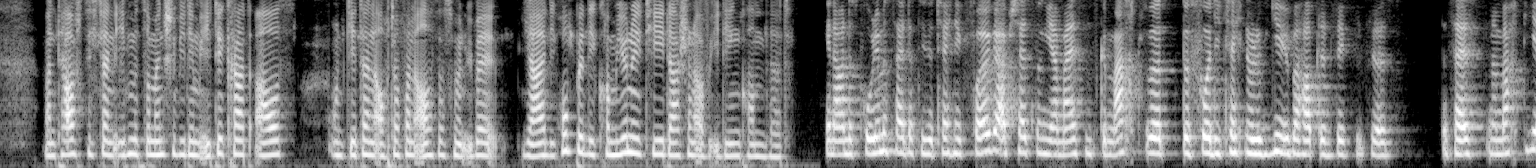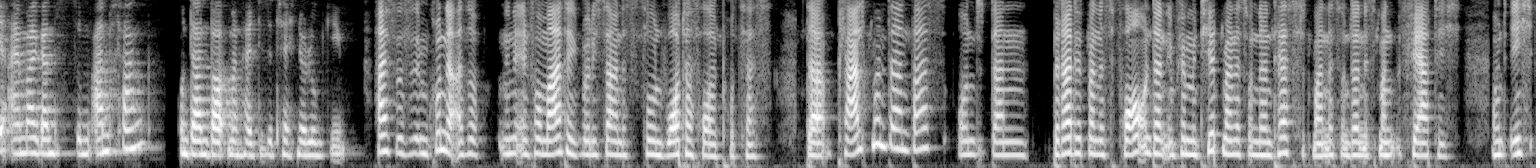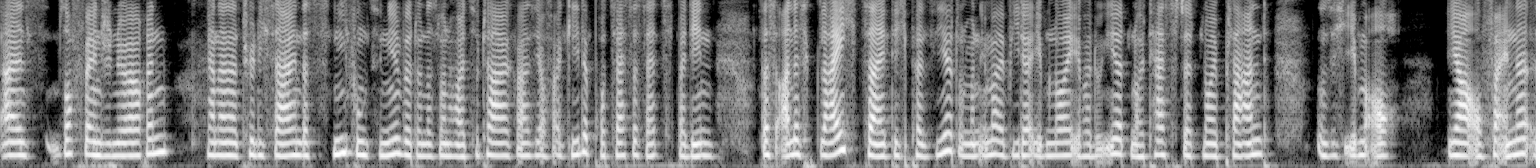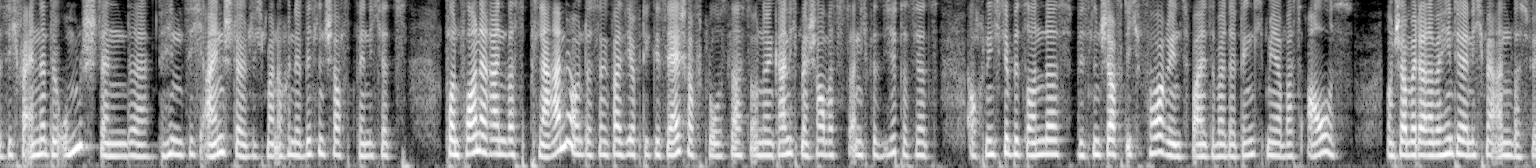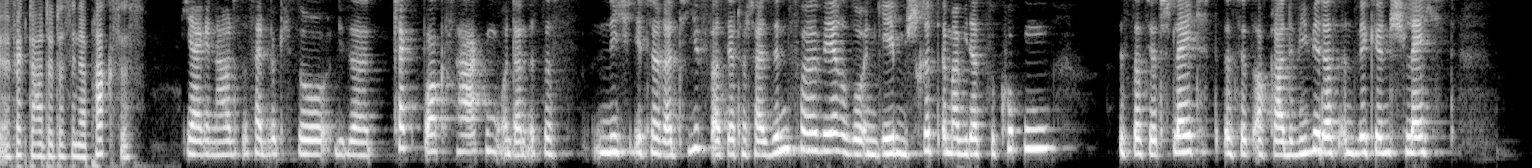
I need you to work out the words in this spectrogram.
man tauscht sich dann eben mit so Menschen wie dem Ethikrat aus und geht dann auch davon aus, dass man über ja die Gruppe, die Community da schon auf Ideen kommen wird. Genau, und das Problem ist halt, dass diese Technikfolgeabschätzung ja meistens gemacht wird, bevor die Technologie überhaupt entwickelt wird. Das heißt, man macht die einmal ganz zum Anfang und dann baut man halt diese Technologie. Heißt, es ist im Grunde, also in der Informatik würde ich sagen, das ist so ein Waterfall-Prozess. Da plant man dann was und dann bereitet man es vor und dann implementiert man es und dann testet man es und dann ist man fertig. Und ich als Softwareingenieurin kann dann natürlich sagen, dass es nie funktionieren wird und dass man heutzutage quasi auf agile Prozesse setzt, bei denen das alles gleichzeitig passiert und man immer wieder eben neu evaluiert, neu testet, neu plant und sich eben auch ja auf veränder sich veränderte Umstände hin sich einstellt. Ich meine auch in der Wissenschaft, wenn ich jetzt von vornherein was plane und das dann quasi auf die Gesellschaft loslasse und dann gar nicht mehr schaue, was ist eigentlich passiert, das ist jetzt auch nicht eine besonders wissenschaftliche Vorgehensweise, weil da denke ich mir ja was aus und schaue mir dann aber hinterher nicht mehr an, was für Effekte hatte das in der Praxis. Ja, genau. Das ist halt wirklich so dieser Checkbox-Haken und dann ist das nicht iterativ, was ja total sinnvoll wäre, so in jedem Schritt immer wieder zu gucken, ist das jetzt schlecht, ist jetzt auch gerade, wie wir das entwickeln, schlecht,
